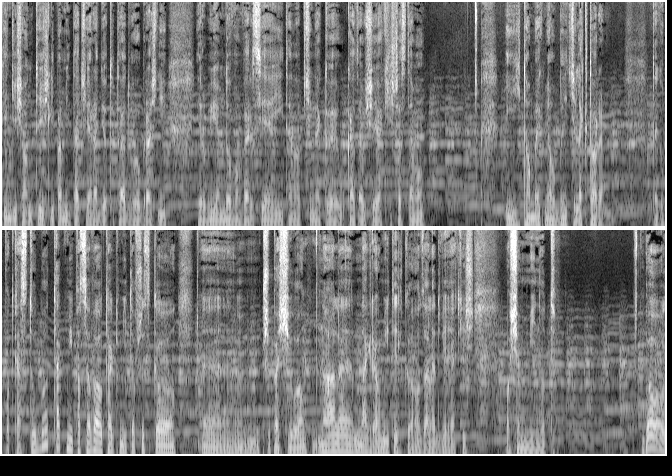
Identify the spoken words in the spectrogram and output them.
50, jeśli pamiętacie, Radio to Teatr Wyobraźni. I robiłem nową wersję i ten odcinek ukazał się jakiś czas temu. I Tomek miał być lektorem tego podcastu, bo tak mi pasował, tak mi to wszystko e, przypasiło, no ale nagrał mi tylko zaledwie jakieś 8 minut, bo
